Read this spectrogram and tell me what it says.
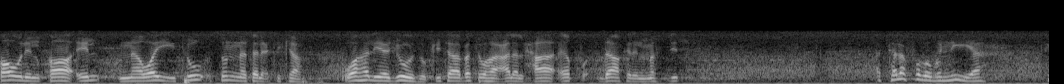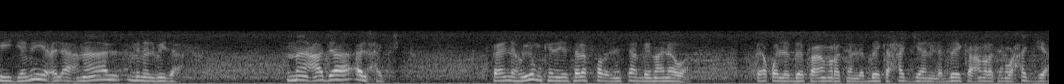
قول القائل نويت سنة الاعتكاف؟ وهل يجوز كتابتها على الحائط داخل المسجد؟ التلفظ بالنية في جميع الأعمال من البدع ما عدا الحج فإنه يمكن أن يتلفظ الإنسان بما نوى. فيقول لبيك عمرة لبيك حجا لبيك عمرة وحجا.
